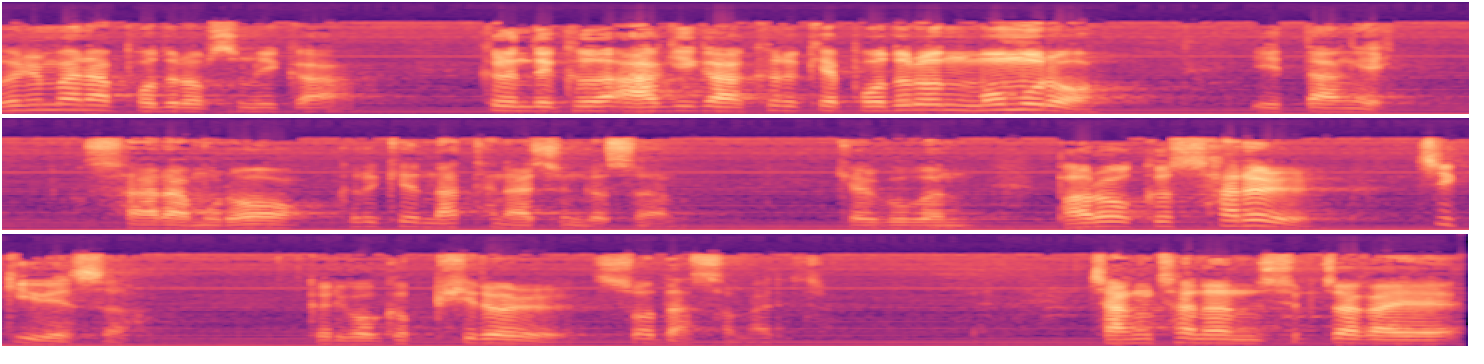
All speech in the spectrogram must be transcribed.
얼마나 부드럽습니까? 그런데 그 아기가 그렇게 부드러운 몸으로 이 땅에 사람으로 그렇게 나타나신 것은 결국은 바로 그 살을 찢기 위해서 그리고 그 피를 쏟아서 말이죠. 장차는 십자가에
